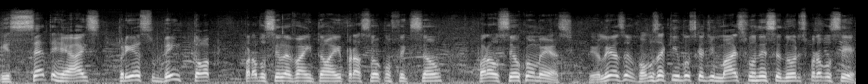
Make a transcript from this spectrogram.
e R$ reais, preço bem top para você levar então aí para sua confecção, para o seu comércio, beleza? Vamos aqui em busca de mais fornecedores para você.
